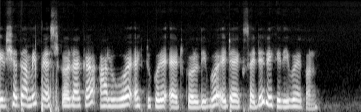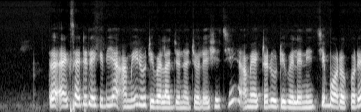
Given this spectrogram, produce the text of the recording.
এর সাথে আমি পেস্ট করে রাখা আলুও একটু করে অ্যাড করে দিব। এটা এক সাইডে রেখে দিব এখন। তো এক সাইডে রেখে দিয়ে আমি রুটি বেলার জন্য চলে এসেছি। আমি একটা রুটি বেলে নিচ্ছি, বড় করে।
